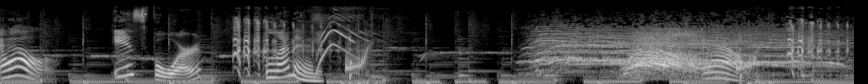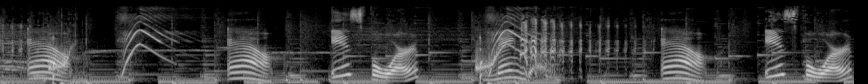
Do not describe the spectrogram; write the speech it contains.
L is for lemon. M. M. M is for mango. M is for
